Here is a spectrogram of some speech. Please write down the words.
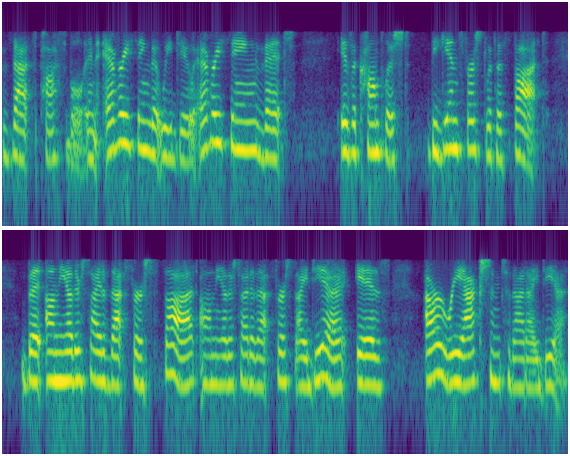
that's possible. And everything that we do, everything that is accomplished begins first with a thought. But on the other side of that first thought, on the other side of that first idea, is our reaction to that idea.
